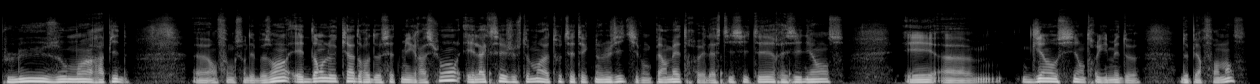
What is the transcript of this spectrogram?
plus ou moins rapide euh, en fonction des besoins. Et dans le cadre de cette migration et l'accès justement à toutes ces technologies qui vont permettre élasticité, résilience et euh, gain aussi entre guillemets de, de performance,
